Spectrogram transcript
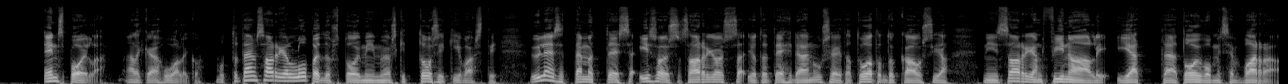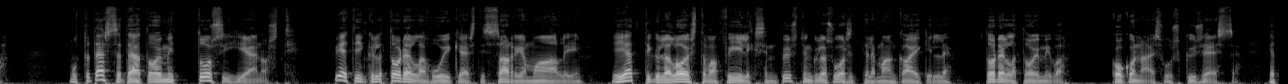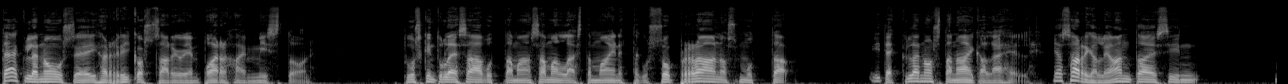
en spoilaa, älkää huoliko, mutta tämän sarjan lopetus toimii myöskin tosi kivasti. Yleensä tämmötteissä isoissa sarjoissa, jota tehdään useita tuotantokausia, niin sarjan finaali jättää toivomisen varaa. Mutta tässä tämä toimi tosi hienosti. Vietiin kyllä todella huikeasti sarja maaliin. Ja jätti kyllä loistavan fiiliksen, pystyn kyllä suosittelemaan kaikille. Todella toimiva kokonaisuus kyseessä. Ja tää kyllä nousee ihan rikossarjojen parhaimmistoon. Tuskin tulee saavuttamaan samanlaista mainetta kuin Sopranos, mutta itse kyllä nostan aika lähelle. Ja sarjalle antaisin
